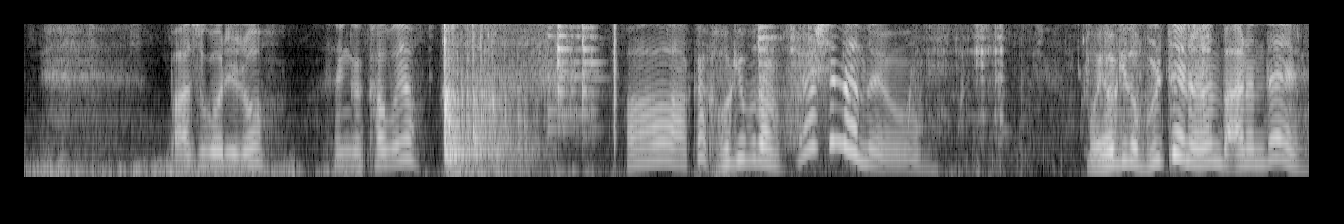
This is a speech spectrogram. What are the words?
마수거리로 생각하고요. 아, 아까 거기보다 훨씬 낫네요. 뭐 여기도 물때는 많은데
